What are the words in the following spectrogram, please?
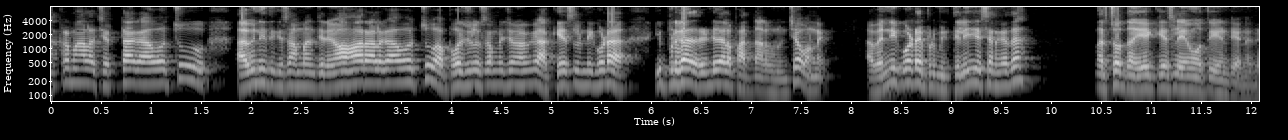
అక్రమాల చిట్టా కావచ్చు అవినీతికి సంబంధించిన వ్యవహారాలు కావచ్చు ఆ పోజులకు సంబంధించిన ఆ కేసులన్నీ కూడా ఇప్పుడు కాదు రెండు వేల పద్నాలుగు నుంచే ఉన్నాయి. అవన్నీ కూడా ఇప్పుడు మీకు తెలియజేశాను కదా. మరి చూద్దాం ఏ కేసులు ఏమవుతాయి ఏంటి అనేది.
